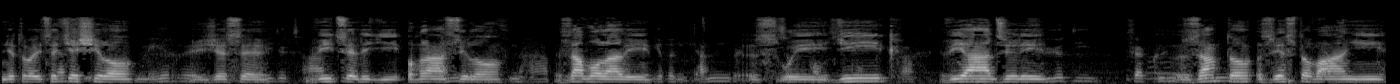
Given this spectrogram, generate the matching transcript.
mě to velice těšilo, že se více lidí ohlásilo, zavolali svůj dík, vyjádřili za to zvěstování,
